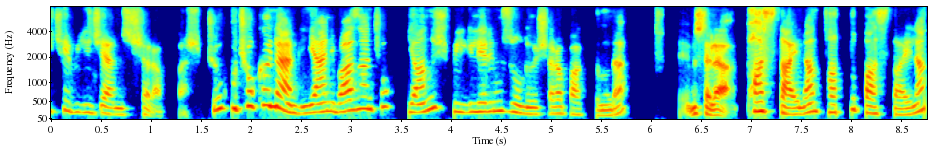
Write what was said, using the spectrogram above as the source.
içebileceğimiz şaraplar. Çünkü bu çok önemli. Yani bazen çok yanlış bilgilerimiz oluyor şarap hakkında. E, Mesela pastayla, tatlı pastayla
